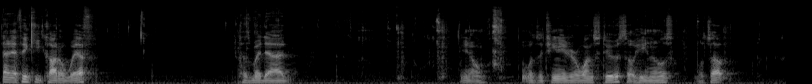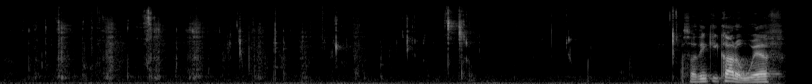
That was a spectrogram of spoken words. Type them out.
And I think he caught a whiff because my dad, you know, was a teenager once too, so he knows what's up. So I think he caught a whiff.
